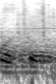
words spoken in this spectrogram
Reserve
